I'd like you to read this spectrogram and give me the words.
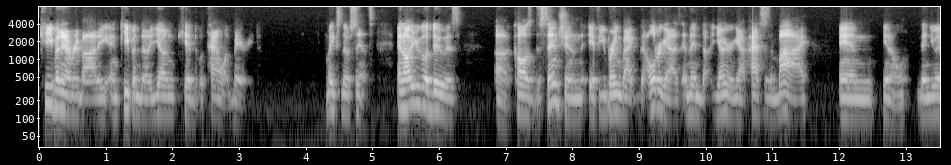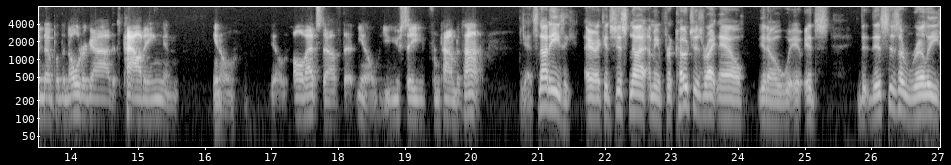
keeping everybody and keeping the young kid with talent buried. Makes no sense. And all you're going to do is uh, cause dissension if you bring back the older guys and then the younger guy passes them by. And, you know, then you end up with an older guy that's pouting and, you know, you know, all that stuff that, you know, you, you see from time to time. Yeah, it's not easy, Eric. It's just not. I mean, for coaches right now, you know, it, it's this is a really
